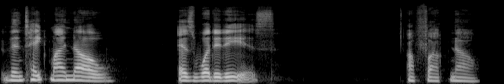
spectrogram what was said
then take my no as what it is. Oh, fuck no.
